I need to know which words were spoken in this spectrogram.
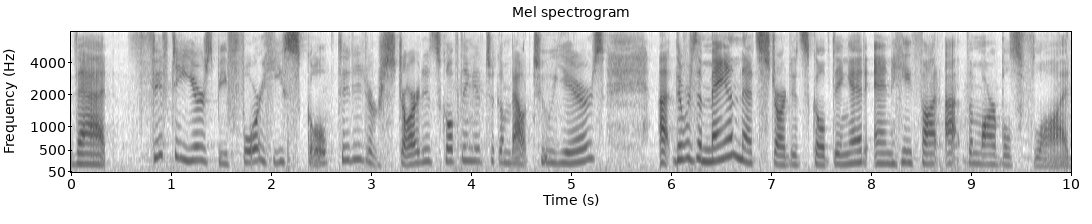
that 50 years before he sculpted it or started sculpting it, took him about two years. Uh, there was a man that started sculpting it, and he thought, ah, the marble's flawed.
